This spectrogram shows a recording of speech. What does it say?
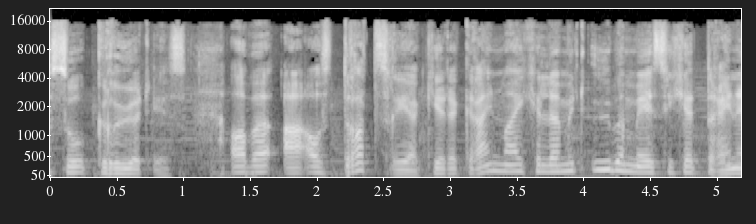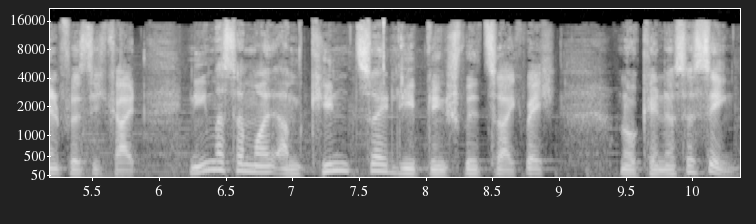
so gerührt ist. Aber auch aus Trotz reagiert der Greinmeicheler mit übermäßiger Tränenflüssigkeit. Nehmen wir's einmal am Kind sein Lieblingsspielzeug weg nur können sie singen.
